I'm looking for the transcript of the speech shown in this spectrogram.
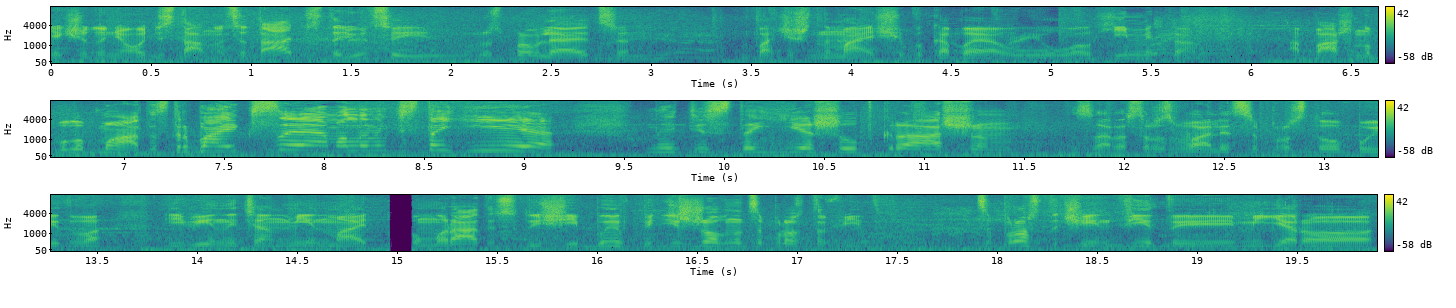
Якщо до нього дістануться, та дістаються і розправляються. Бачиш, немає ще БКБ у алхіміка. А бажано було б мати. Стрибає XM, але не дістає. Не дістає Shield Crash ем. Зараз розваляться просто обидва. І він, і Тянмін мають помирати. Сюди ще й пив, підійшов, ну це просто feed. Це просто chain feed, і Мієро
